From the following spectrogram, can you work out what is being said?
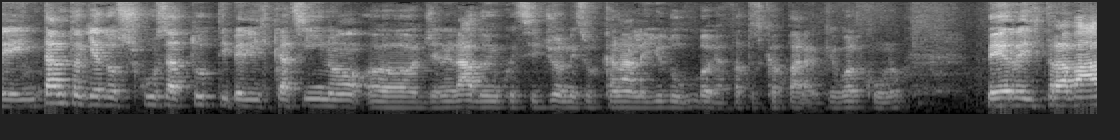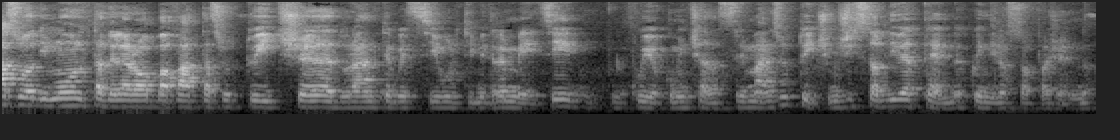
intanto chiedo scusa a tutti per il casino uh, generato in questi giorni sul canale YouTube che ha fatto scappare anche qualcuno per il travaso di molta della roba fatta su Twitch durante questi ultimi tre mesi in cui ho cominciato a streamare su Twitch, mi ci sto divertendo e quindi lo sto facendo.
